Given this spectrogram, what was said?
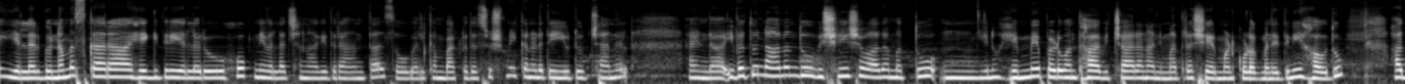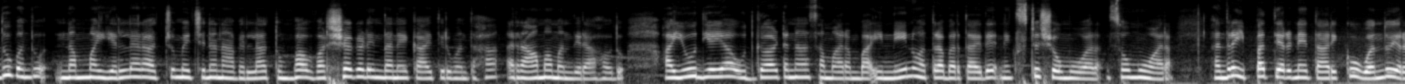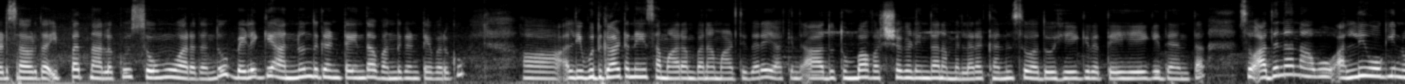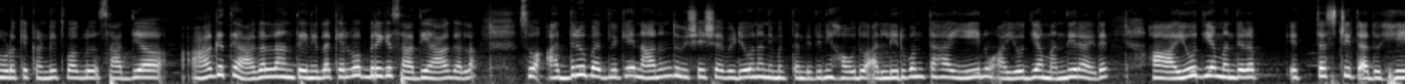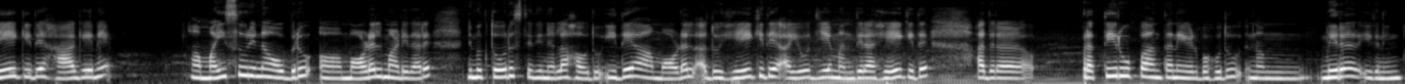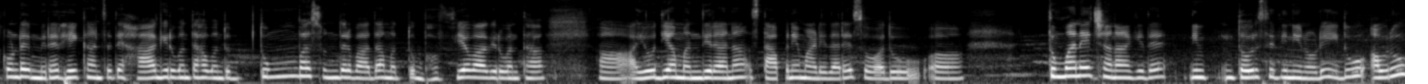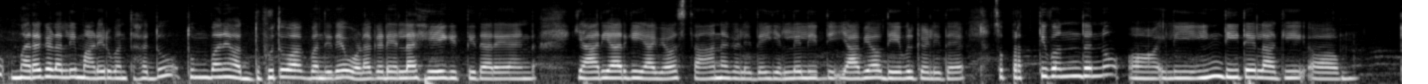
Hi ಎಲ್ಲರಿಗೂ ನಮಸ್ಕಾರ. ಹೇಗಿದ್ದೀರಿ ಎಲ್ಲರೂ? ಹೋಪ್ ನೀವೆಲ್ಲ ಚೆನ್ನಾಗಿದ್ದೀರಾ ಅಂತ. So welcome back to the Sushmi Kannadathi YouTube channel and ಇವತ್ತು ನಾನೊಂದು ವಿಶೇಷವಾದ ಮತ್ತು ಏನು ಹೆಮ್ಮೆ ಪಡುವಂತಹ ವಿಚಾರನ ನಿಮ್ಮ ಹತ್ರ ಶೇರ್ ಮಾಡ್ಕೊಳ್ಳೋಕೆ ಬಂದಿದ್ದೀನಿ. ಹೌದು, ಅದು ಬಂದು ನಮ್ಮ ಎಲ್ಲರ ಅಚ್ಚುಮೆಚ್ಚಿನ ನಾವೆಲ್ಲ ತುಂಬ ವರ್ಷಗಳಿಂದನೇ ಕಾಯ್ತಿರುವಂತಹ ರಾಮ ಮಂದಿರ. ಹೌದು, ಅಯೋಧ್ಯೆಯ ಉದ್ಘಾಟನಾ ಸಮಾರಂಭ ಇನ್ನೇನು ಹತ್ರ ಬರ್ತಾ ಇದೆ ನೆಕ್ಸ್ಟ್ ಸೋಮವಾರ ಸೋಮವಾರ. ಅಂದರೆ ಇಪ್ಪತ್ತೆರಡನೇ ತಾರೀಕು ಒಂದು, ಎರಡು ಸಾವಿರದ ಇಪ್ಪತ್ತ್ನಾಲ್ಕು ಸೋಮವಾರದಂದು ಬೆಳಿಗ್ಗೆ ಹನ್ನೊಂದು ಗಂಟೆಯಿಂದ ಒಂದು ಗಂಟೆವರೆಗೂ ಅಲ್ಲಿ ಉದ್ಘಾಟನೆ ಸಮಾರಂಭನ ಮಾಡ್ತಿದ್ದಾರೆ. ಯಾಕೆಂದರೆ ಅದು ತುಂಬ ವರ್ಷಗಳಿಂದ ನಮ್ಮೆಲ್ಲರ ಕನಸು, ಅದು ಹೇಗಿರುತ್ತೆ, ಹೇಗಿದೆ ಅಂತ. ಸೊ ಅದನ್ನು ನಾವು ಅಲ್ಲಿ ಹೋಗಿ ನೋಡೋಕ್ಕೆ ಖಂಡಿತವಾಗ್ಲೂ ಸಾಧ್ಯ ಆಗತ್ತೆ, ಆಗಲ್ಲ ಅಂತೇನಿಲ್ಲ ಕೆಲವೊಬ್ಬರಿಗೆ ಸಾಧ್ಯ ಆಗಲ್ಲ. ಸೊ ಅದ್ರ ಬದಲಿಗೆ ನಾನೊಂದು ವಿಶೇಷ ವಿಡಿಯೋನ ನಿಮಗೆ ತಂದಿದ್ದೀನಿ. ಹೌದು, ಅಲ್ಲಿರುವಂತಹ ಏನು ಅಯೋಧ್ಯ ಮಂದಿರ ಇದೆ, ಆ ಅಯೋಧ್ಯ ಮಂದಿರ ಎತ್ತಷ್ಟಿತ್ತು ಅದು ಹೇಗಿದೆ ಹಾಗೇ ಮೈಸೂರಿನ ಒಬ್ಬರು ಮಾಡೆಲ್ ಮಾಡಿದ್ದಾರೆ. ನಿಮಗೆ ತೋರಿಸ್ತಿದ್ದೀನಲ್ಲ, ಹೌದು, ಇದೇ ಆ ಮಾಡೆಲ್ ಅದು ಹೇಗಿದೆ, ಅಯೋಧ್ಯೆ ಮಂದಿರ ಹೇಗಿದೆ, ಅದರ ಪ್ರತಿರೂಪ ಅಂತಲೇ ಹೇಳ್ಬಹುದು. ನಮ್ಮ ಮಿರರ್, ಈಗ ನಿಂತ್ಕೊಂಡ್ರೆ ಮಿರರ್ ಹೇಗೆ ಕಾಣಿಸುತ್ತೆ, ಹಾಗಿರುವಂತಹ ಒಂದು ತುಂಬ ಸುಂದರವಾದ ಮತ್ತು ಭವ್ಯವಾಗಿರುವಂತಹ ಅಯೋಧ್ಯೆ ಮಂದಿರನ ಸ್ಥಾಪನೆ ಮಾಡಿದ್ದಾರೆ. ಸೊ ಅದು ತುಂಬಾ ಚೆನ್ನಾಗಿದೆ. ನೀವು ತೋರಿಸಿದ್ದೀನಿ ನೋಡಿ, ಇದು ಅವರು ಮರಗಳಲ್ಲಿ ಮಾಡಿರುವಂತಹದ್ದು ತುಂಬಾ ಅದ್ಭುತವಾಗಿ ಬಂದಿದೆ. ಒಳಗಡೆ ಎಲ್ಲ ಹೇಗಿಟ್ಟಿದ್ದಾರೆ ಆ್ಯಂಡ್ ಯಾರ್ಯಾರಿಗೆ ಯಾವ್ಯಾವ ಸ್ಥಾನಗಳಿದೆ, ಎಲ್ಲೆಲ್ಲಿ ಯಾವ್ಯಾವ ದೇವರುಗಳಿದೆ. ಸೊ ಪ್ರತಿಯೊಂದನ್ನು ಇಲ್ಲಿ ಇನ್ ಡೀಟೇಲ್ ಆಗಿ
